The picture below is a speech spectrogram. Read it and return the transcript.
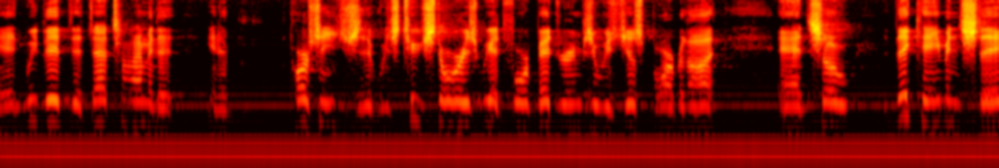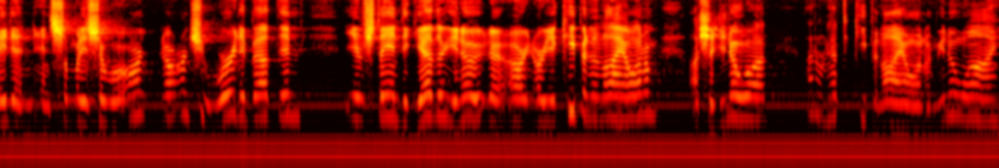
and we lived at that time in a in a parsonage that was two stories. We had four bedrooms. It was just Barb and so they came and stayed. And, and somebody said, "Well, aren't aren't you worried about them, you know, staying together? You know, uh, are are you keeping an eye on them?" I said, "You know what? I don't have to keep an eye on them. You know why?"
